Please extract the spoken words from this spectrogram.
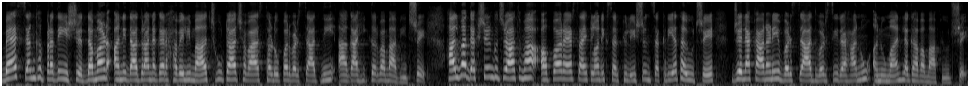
બે સંઘ પ્રદેશ, દમણ અને દાદરાનગર હવેલીમાં છૂટાછવાયા સ્થળો પર વરસાદની આગાહી કરવામાં આવી છે. હાલમાં દક્ષિણ ગુજરાતમાં અપર એર સાયક્લોનિક સર્ક્યુલેશન સક્રિય થયું છે, જેના કારણે વરસાદ વરસી રહ્યાનું અનુમાન લગાવવામાં આવ્યું છે.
